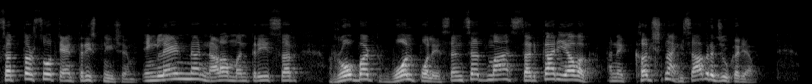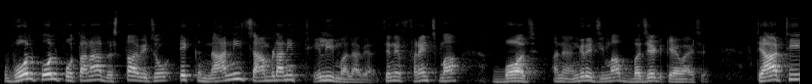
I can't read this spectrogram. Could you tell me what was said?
સત્તરસો તેત્રીસની છે. ઇંગ્લેન્ડના નાણામંત્રી સર રોબર્ટ વોલપોલે સંસદમાં સરકારી આવક અને ખર્ચના હિસાબ રજૂ કર્યા. વોલપોલ પોતાના દસ્તાવેજો એક નાની ચામડાની થેલીમાં લાવ્યા જેને ફ્રેન્ચમાં બોજ અને અંગ્રેજીમાં બજેટ કહેવાય છે. ત્યારથી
